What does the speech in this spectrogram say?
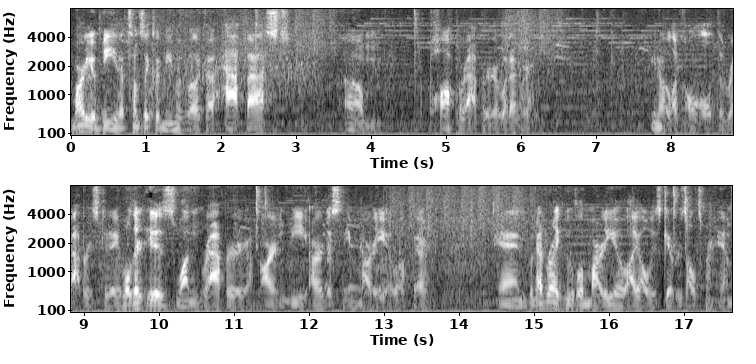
Mario B, that sounds like the name of like a half-assed um, pop rapper or whatever. You know, like all the rappers today. Well, there is one rapper, R&B artist named Mario out there. And whenever I Google Mario, I always get results for him.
